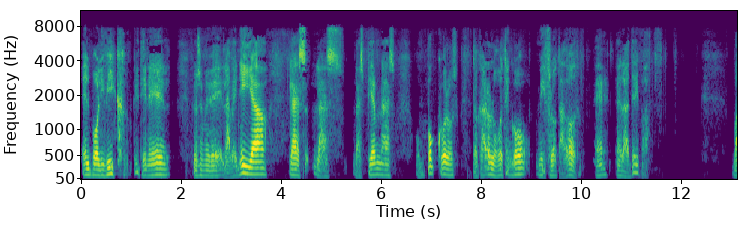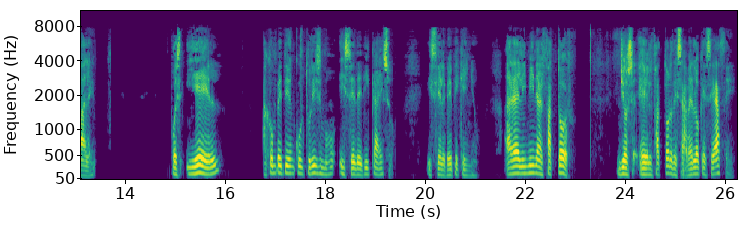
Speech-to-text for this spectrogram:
el bolivic que tiene él, no se me ve la venilla, las, las, las piernas un poco, los, pero claro, luego tengo mi flotador ¿eh? en la tripa. Vale. Pues y él ha competido en culturismo y se dedica a eso y se le ve pequeño. Ahora elimina el factor, yo, el factor de saber lo que se hace,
